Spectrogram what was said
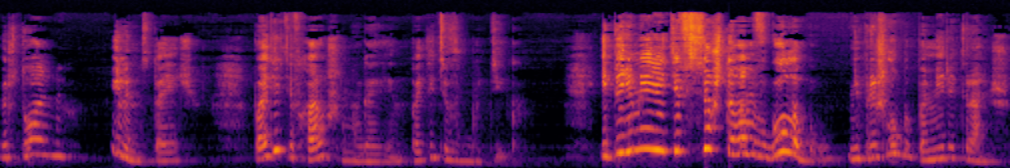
виртуальных или настоящих. Пойдите в хороший магазин, пойдите в бутик и перемерите все, что вам в голову не пришло бы померить раньше.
